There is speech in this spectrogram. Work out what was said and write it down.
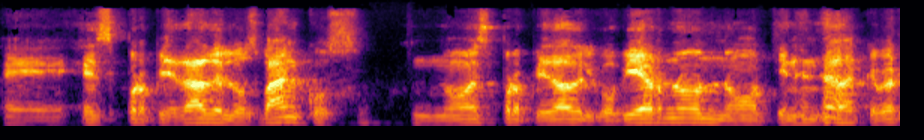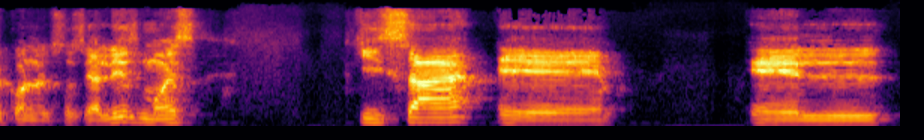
Eh, es propiedad de los bancos, no es propiedad del gobierno, no tiene nada que ver con el socialismo, es quizá eh, el,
